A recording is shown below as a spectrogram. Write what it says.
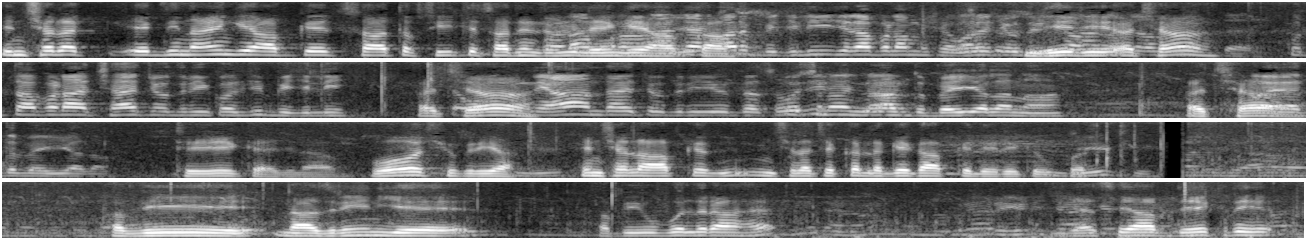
انشاءاللہ ایک دن آئیں گے آپ کے ساتھ تفصیل کے ساتھ انٹرویو لیں گے آپ کا۔ بجلی جڑا بڑا مشہور ہے چودھری جی جی اچھا۔ کتا بڑا اچھا ہے چودھری کول جی بجلی۔ اچھا۔ نیا آندا ہے چودھری دسو جی۔, جی۔ نام دبئی والا نام۔ اچھا۔ آیا دبئی والا۔ ٹھیک ہے جناب بہت شکریہ۔ انشاءاللہ آپ کے انشاءاللہ چکر لگے گا آپ کے ڈیرے کے اوپر۔ جی، ابھی ناظرین یہ ابھی ابل رہا ہے۔ جیسے آپ دیکھ رہے ہیں۔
